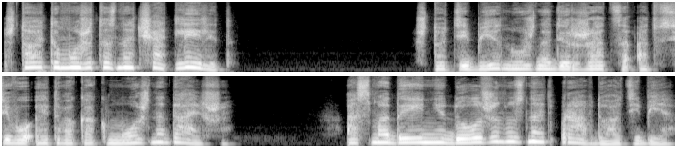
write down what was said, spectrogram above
«Что это может означать, Лилит?» «Что тебе нужно держаться от всего этого как можно дальше. Асмодей не должен узнать правду о тебе».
